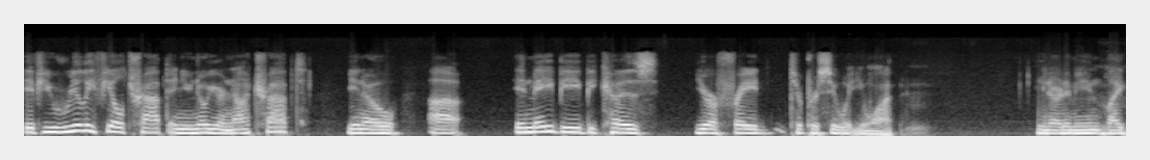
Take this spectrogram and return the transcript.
if you really feel trapped and you know you're not trapped you know uh, it may be because you're afraid to pursue what you want. You know what I mean? Mm-hmm. Like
